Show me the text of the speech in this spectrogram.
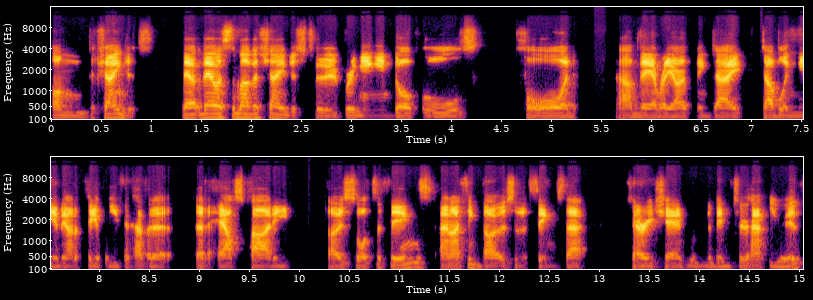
on the changes. There, there were some other changes to bringing indoor pools forward, um, their reopening date, doubling the amount of people you can have at a at a house party, those sorts of things. And I think those are the things that Kerry Chant wouldn't have been too happy with.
